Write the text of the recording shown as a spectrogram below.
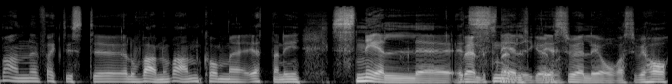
vann eh, faktiskt, eh, eller vann och vann, kom ettan. Det är snäll, eh, ett Väldigt snäll snällt ja. SHL i år. Alltså, vi har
